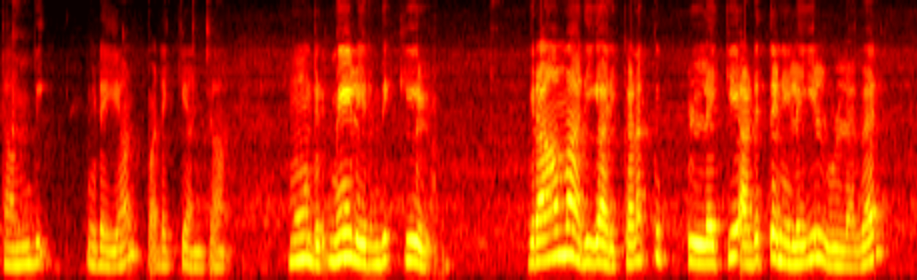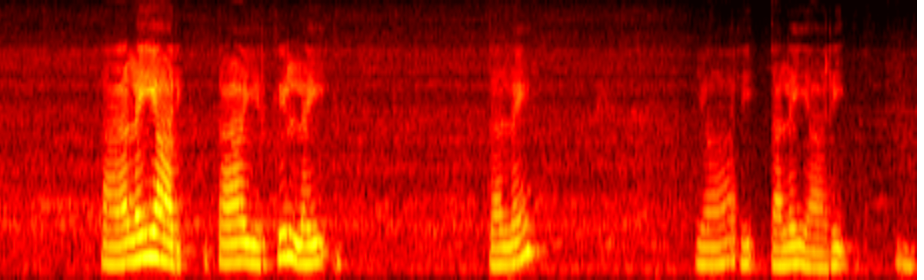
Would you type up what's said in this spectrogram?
தம்பி உடையான் படைக்கு அஞ்சான். மூன்று. மேலிருந்து கீழ். கிராம அதிகாரி கணக்கு பிள்ளைக்கு அடுத்த நிலையில் உள்ளவர். தலையாரி தாயிற்கு லை தலை யாரி தலையாரி. ம்.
